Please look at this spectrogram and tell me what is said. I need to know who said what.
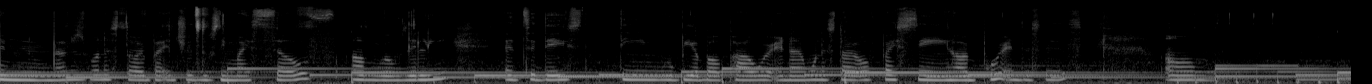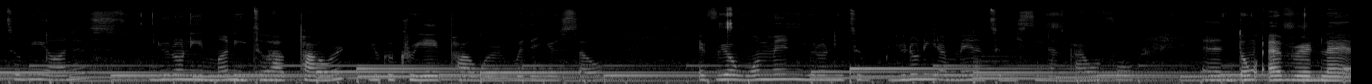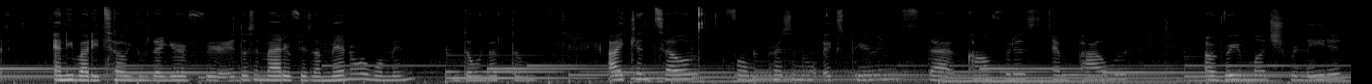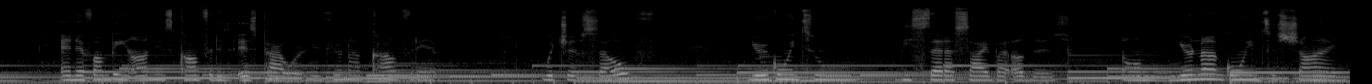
Speaker 1: afternoon. I just want to start by introducing myself. I'm Rosalie, and today's theme will be about power. And I want to start off by saying how important this is. Um, to be honest, you don't need money to have power. You could create power within yourself. If you're a woman, you don't need to. You don't need a man to be seen as powerful, and don't ever let anybody tell you that you're fear. It doesn't matter if it's a man or a woman. Don't let them. I can tell from personal experience that confidence and power are very much related. And if I'm being honest, confidence is power. If you're not confident with yourself, you're going to be set aside by others. Um, you're not going to shine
